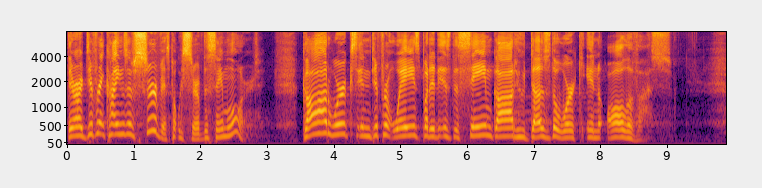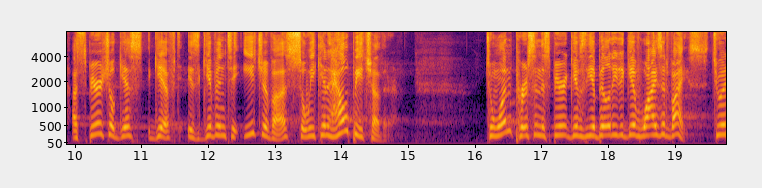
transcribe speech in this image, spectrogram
There are different kinds of service, but we serve the same Lord. God works in different ways, but it is the same God who does the work in all of us. A spiritual gift is given to each of us so we can help each other. To one person, the Spirit gives the ability to give wise advice. To, a,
